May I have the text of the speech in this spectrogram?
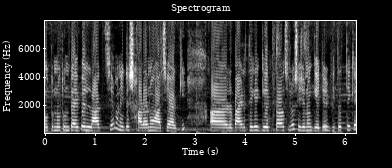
নতুন নতুন টাইপের লাগছে মানে এটা সারানো আছে আর কি আর বাইরে থেকে গেট দেওয়া ছিল সেই জন্য গেটের ভিতর থেকে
